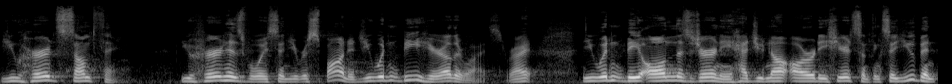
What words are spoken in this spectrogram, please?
you heard something. You heard his voice and you responded. You wouldn't be here otherwise, right? You wouldn't be on this journey had you not already heard something. So you've been,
